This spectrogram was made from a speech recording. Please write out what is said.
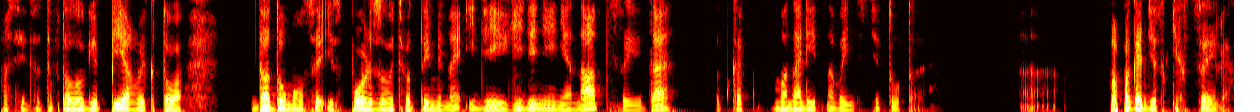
простите за тавтологию, первый, кто додумался использовать вот именно идею единения нации, да, вот как монолитного института пропагандистских целях.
